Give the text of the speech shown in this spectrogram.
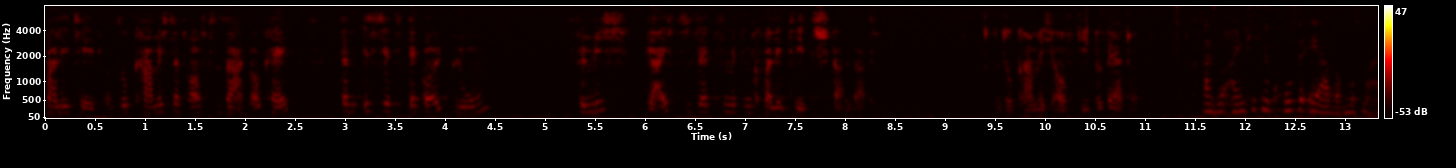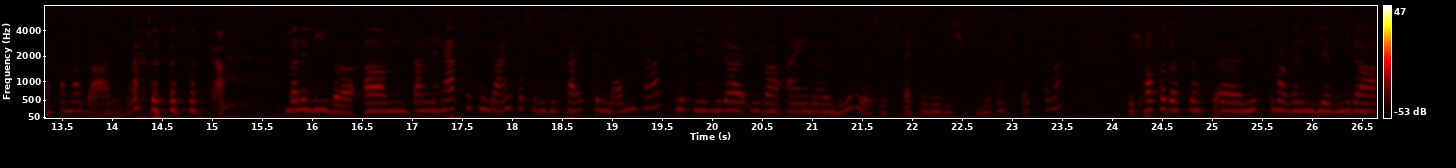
Qualität. Und so kam ich darauf zu sagen, okay, dann ist jetzt der Goldblum für mich gleichzusetzen mit dem Qualitätsstandard. Und so kam ich auf die Bewertung. Also eigentlich eine große Ehre, muss man einfach mal sagen. Ne? Meine Liebe, ähm, dann herzlichen Dank, dass du dir die Zeit genommen hast, mit mir wieder über eine Serie zu sprechen, die im Seriensprechzimmer. Ich hoffe, dass das äh, nächste Mal, wenn wir wieder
